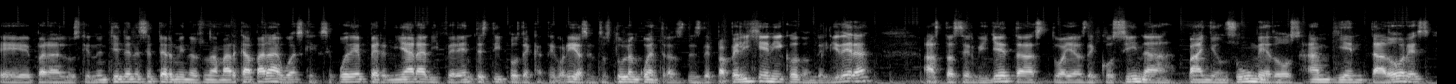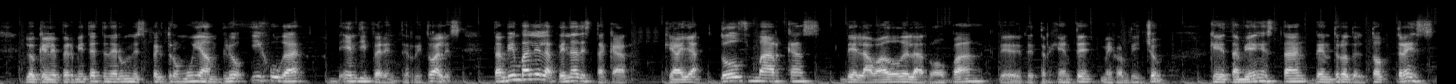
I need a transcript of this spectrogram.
eh, para los que no entienden ese término, es una marca paraguas que se puede permear a diferentes tipos de categorías. Entonces tú lo encuentras desde papel higiénico, donde lidera, hasta servilletas, toallas de cocina, paños húmedos, ambientadores, lo que le permite tener un espectro muy amplio y jugar en diferentes rituales. También vale la pena destacar que haya dos marcas de lavado de la ropa, de detergente, mejor dicho, que también están dentro del top 3.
